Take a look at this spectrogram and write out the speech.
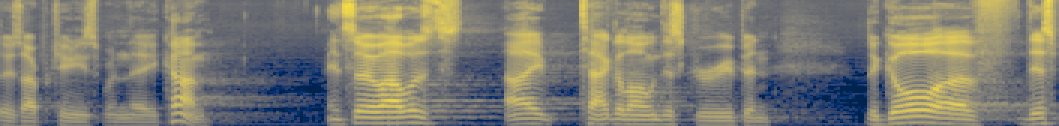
those opportunities when they come. And so, I was I tagged along with this group, and the goal of this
